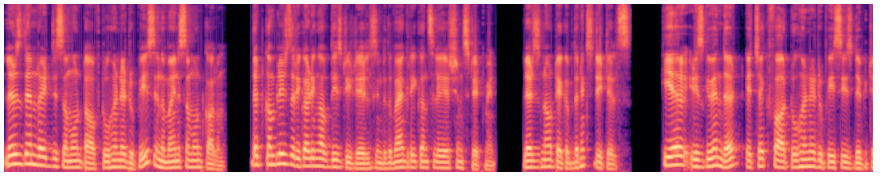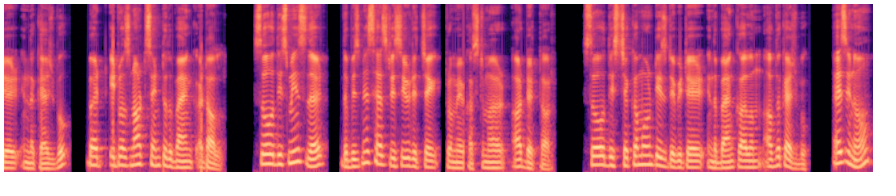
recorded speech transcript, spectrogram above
Let us then write this amount of 200 rupees in the minus amount column. That completes the recording of these details into the bank reconciliation statement. Let us now take up the next details. Here it is given that a check for 200 rupees is debited in the cash book, but it was not sent to the bank at all. So this means that the business has received a check from a customer or debtor. So this check amount is debited in the bank column of the cash book. As you know,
